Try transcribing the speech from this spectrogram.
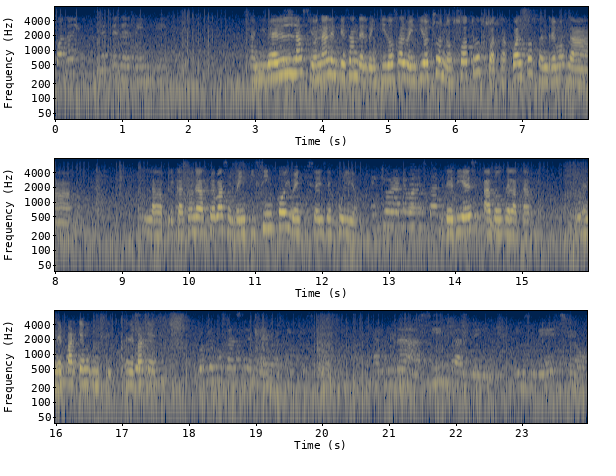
¿Cuándo inicias? En el 20. A nivel nacional empiezan del 22 al 28. Nosotros, Coatzacoalcos, tendremos la, la aplicación de las pruebas el 25 y 26 de julio, ¿En qué horario van a estar? de 10 a 2 de la tarde, en el parque en el parque. ¿Por qué enfocarse en la hepatitis? ¿Algunas cifras de incidencia o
